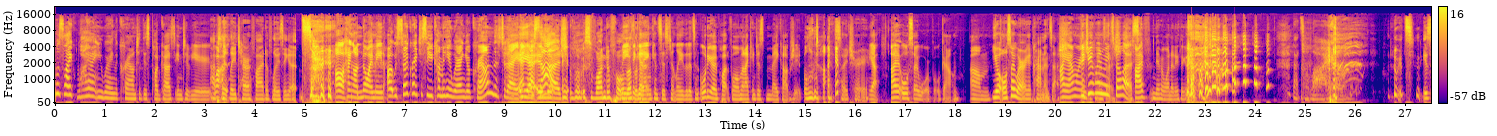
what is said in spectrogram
was like, why aren't you wearing the crown to this podcast interview? Absolutely terrified of losing it. So Oh, hang on. No, I mean, oh, it was so great to see you come in here wearing your crown this today and your it, sash. it looks wonderful. Me forgetting it? consistently that it's an audio platform and I can just make up shit all the time. So true. yeah. I also wore a ball gown. Um, You're also wearing a crown and sash. I am wearing Did a you crown win and Mixed sash. I've never won anything. That's a lie. It's- Is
